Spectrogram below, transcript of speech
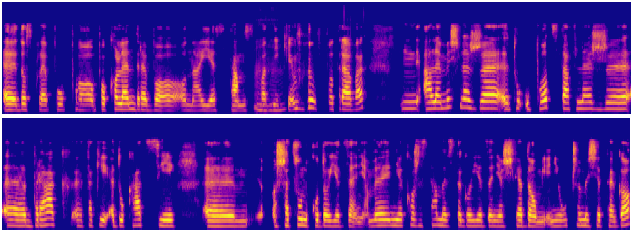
e, do sklepu po, po kolendrę, bo ona jest tam mhm. składnikiem -hmm. w potrawach. Mm, ale myślę, że tu u podstaw leży e, brak takiej edukacji, szacunku do jedzenia jedzenia. My nie korzystamy z tego jedzenia świadomie, nie uczymy się tego.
